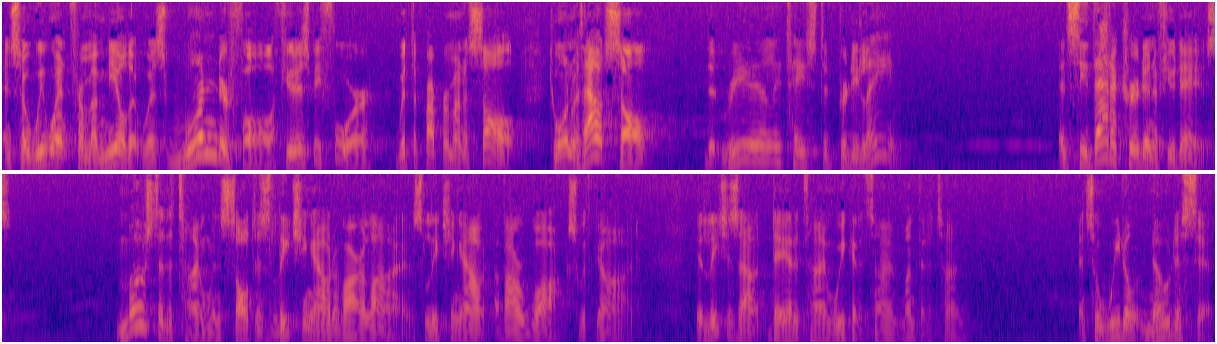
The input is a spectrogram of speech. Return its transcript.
And so we went from a meal that was wonderful a few days before with the proper amount of salt to one without salt that really tasted pretty lame. And see, that occurred in a few days. Most of the time, when salt is leaching out of our lives, leaching out of our walks with God, it leaches out day at a time, week at a time, month at a time. And so we don't notice it.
